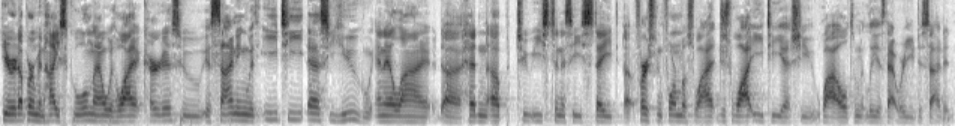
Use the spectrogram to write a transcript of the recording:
Here at Upperman High School now with Wyatt Curtis, who is signing with ETSU NLI, uh, heading up to East Tennessee State. Uh, first and foremost, why just why ETSU? Why ultimately is that where you decided?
